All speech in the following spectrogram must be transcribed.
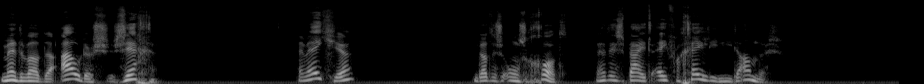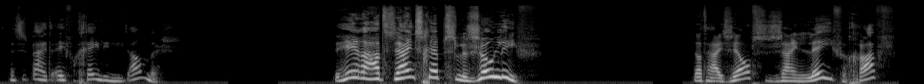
met wat de ouders zeggen. En weet je, dat is onze God. Het is bij het evangelie niet anders. Het is bij het evangelie niet anders. De Heere had zijn schepselen zo lief, dat hij zelfs zijn leven gaf.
